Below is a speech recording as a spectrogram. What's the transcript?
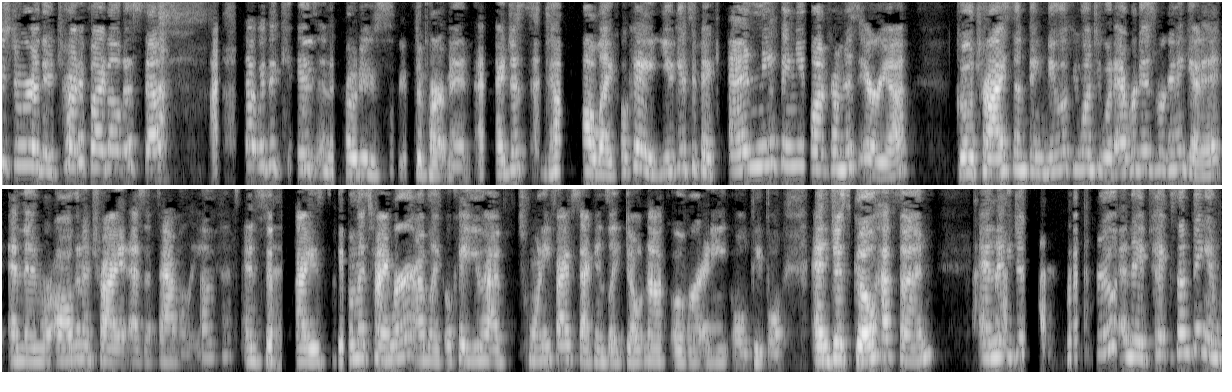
store and they try to find all this stuff. I do that with the kids in the produce department. And I just tell them all like, okay, you get to pick anything you want from this area. Go try something new if you want to, whatever it is, we're gonna get it. And then we're all gonna try it as a family. Oh, And so I give them a timer. I'm like, okay, you have 25 seconds. Like, don't knock over any old people and just go have fun. And they just run through and they pick something and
